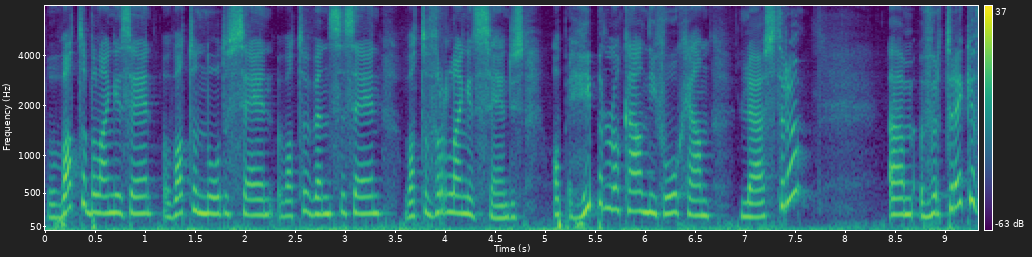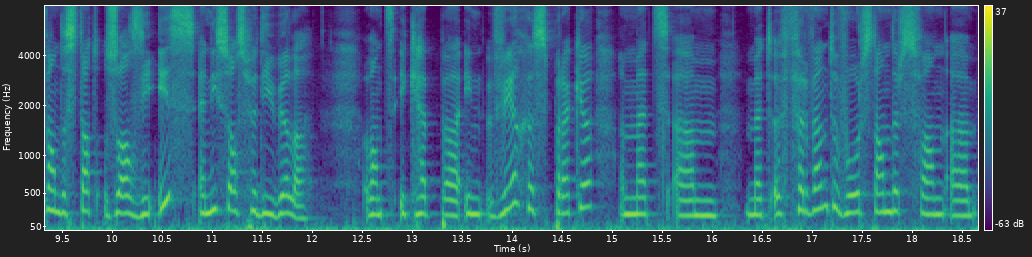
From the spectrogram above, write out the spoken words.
Wat de belangen zijn, wat de noden zijn, wat de wensen zijn, wat de verlangens zijn. Dus op hyperlokaal niveau gaan luisteren. Um, vertrekken van de stad zoals die is en niet zoals we die willen. Want ik heb uh, in veel gesprekken met, um, met fervente voorstanders van um,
